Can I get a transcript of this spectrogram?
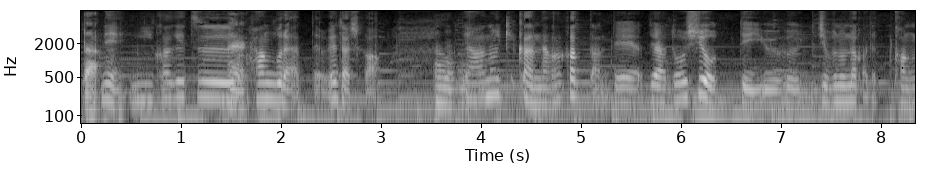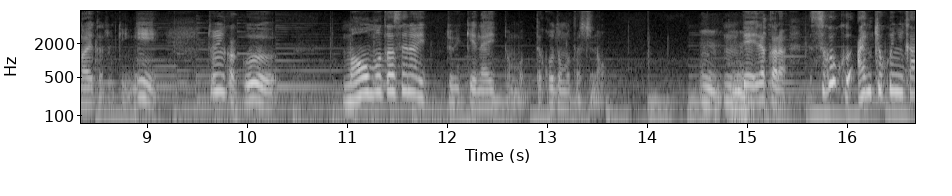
た。ね、2ヶ月半ぐらいあったよね、確か。うんで、あの期間長かったんで、じゃあどうしようっていうふうに自分の中で考えた時に、とにかく、間を持たせないといけないと思って、子供たちの。うんうん、で、だから、すごく暗極に考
